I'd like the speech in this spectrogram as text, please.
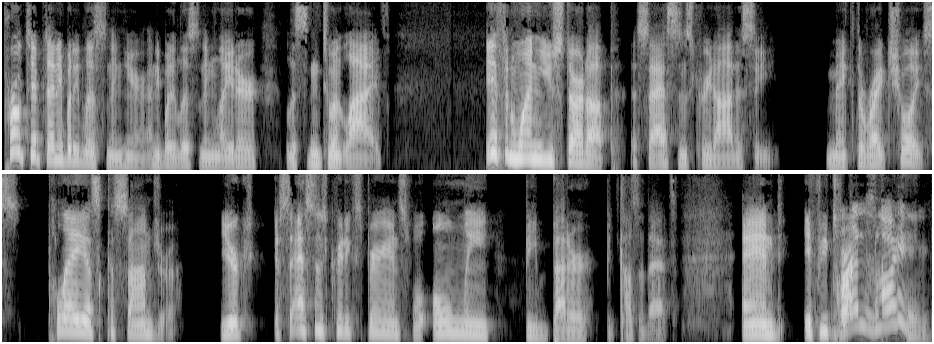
Pro tip to anybody listening here, anybody listening later, listening to it live if and when you start up Assassin's Creed Odyssey, make the right choice. Play as Cassandra. Your Assassin's Creed experience will only be better because of that. And if you talk, Brand's lying.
